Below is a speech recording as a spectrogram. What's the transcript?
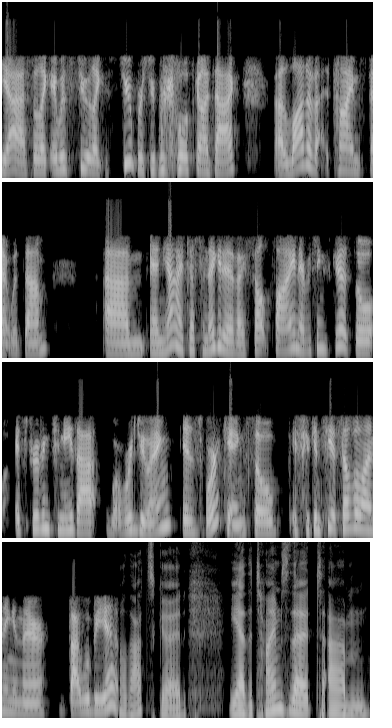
yeah, so like it was su- like super, super close contact, a lot of time spent with them. Um, and yeah, I tested negative. I felt fine. Everything's good. So it's proving to me that what we're doing is working. So if you can see a silver lining in there, that would be it. Well, that's good. Yeah, the times that um,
